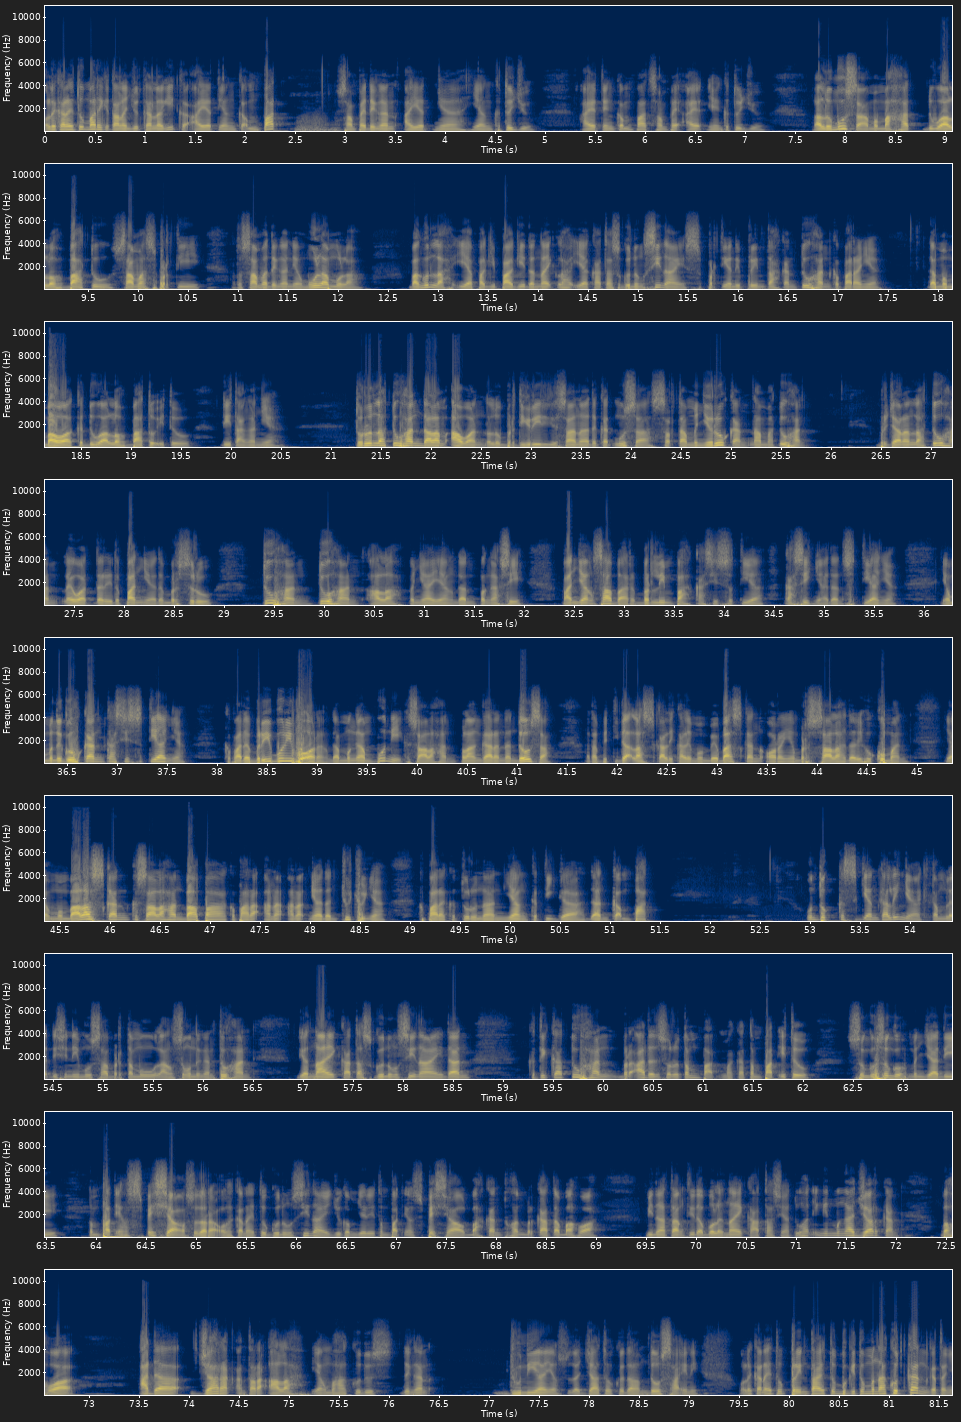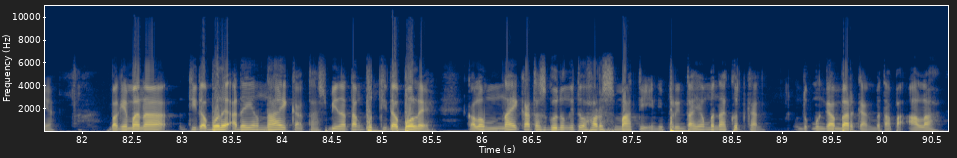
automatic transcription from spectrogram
Oleh karena itu, mari kita lanjutkan lagi ke ayat yang keempat sampai dengan ayatnya yang ketujuh. Ayat yang keempat sampai ayatnya yang ketujuh. Lalu Musa memahat dua loh batu sama seperti atau sama dengan yang mula-mula Bangunlah ia pagi-pagi dan naiklah ia ke atas gunung Sinai seperti yang diperintahkan Tuhan kepadanya dan membawa kedua loh batu itu di tangannya. Turunlah Tuhan dalam awan lalu berdiri di sana dekat Musa serta menyerukan nama Tuhan. Berjalanlah Tuhan lewat dari depannya dan berseru, Tuhan, Tuhan, Allah penyayang dan pengasih, panjang sabar, berlimpah kasih setia, kasihnya dan setianya, yang meneguhkan kasih setianya kepada beribu-ribu orang dan mengampuni kesalahan, pelanggaran dan dosa, tetapi tidaklah sekali-kali membebaskan orang yang bersalah dari hukuman, yang membalaskan kesalahan bapa kepada anak-anaknya dan cucunya, kepada keturunan yang ketiga dan keempat. Untuk kesekian kalinya kita melihat di sini Musa bertemu langsung dengan Tuhan. Dia naik ke atas gunung Sinai dan ketika Tuhan berada di suatu tempat, maka tempat itu sungguh-sungguh menjadi tempat yang spesial, saudara. Oleh karena itu Gunung Sinai juga menjadi tempat yang spesial. Bahkan Tuhan berkata bahwa binatang tidak boleh naik ke atasnya. Tuhan ingin mengajarkan bahwa ada jarak antara Allah yang Maha Kudus dengan dunia yang sudah jatuh ke dalam dosa ini. Oleh karena itu perintah itu begitu menakutkan katanya. Bagaimana tidak boleh ada yang naik ke atas, binatang pun tidak boleh. Kalau naik ke atas gunung itu harus mati. Ini perintah yang menakutkan untuk menggambarkan betapa Allah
